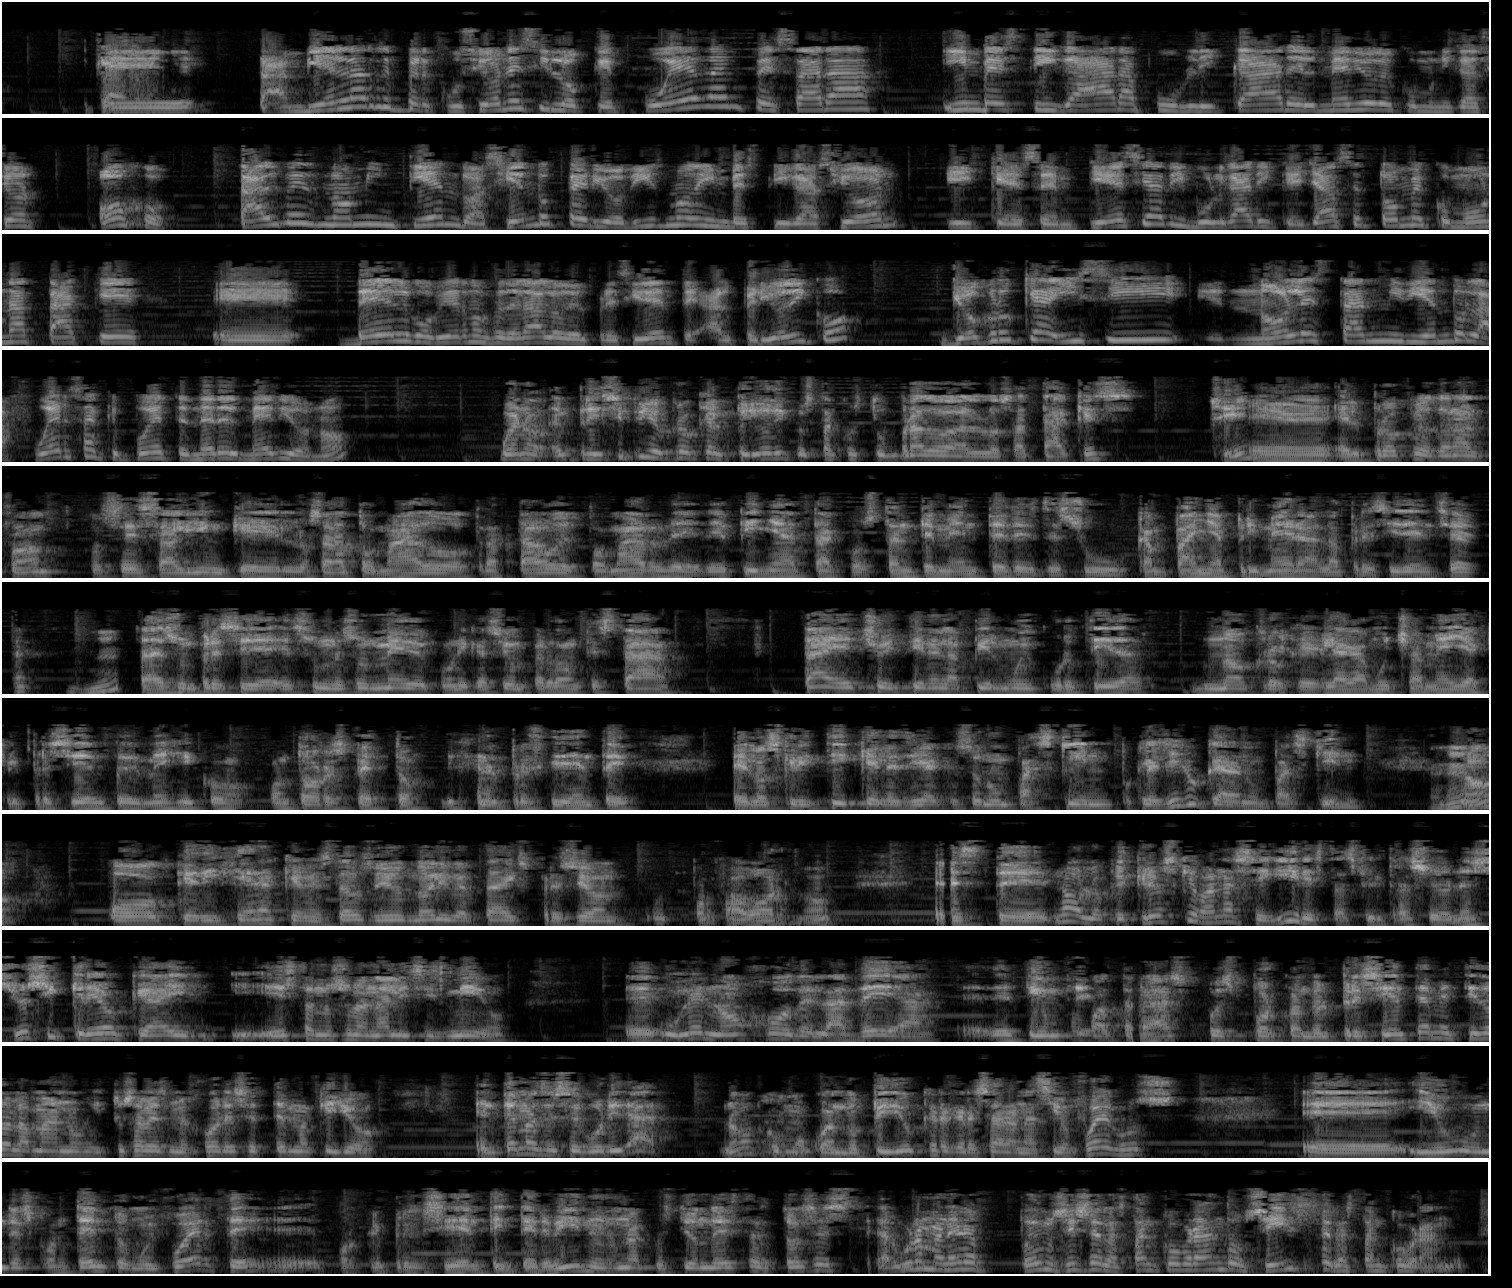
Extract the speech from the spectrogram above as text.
eh, también las repercusiones y lo que pueda empezar a investigar, a publicar el medio de comunicación. Ojo, tal vez no mintiendo, haciendo periodismo de investigación y que se empiece a divulgar y que ya se tome como un ataque eh, del gobierno federal o del presidente al periódico, yo creo que ahí sí no le están midiendo la fuerza que puede tener el medio, ¿no? Bueno, en principio yo creo que el periódico está acostumbrado a los ataques ¿Sí? Eh, el propio Donald Trump pues es alguien que los ha tomado o tratado de tomar de, piñata constantemente desde su campaña primera a la presidencia. o sea, es un, es un es un medio de comunicación, perdón, que está está hecho y tiene la piel muy curtida. No creo que le haga mucha mella que el presidente de México, con todo respeto, dije el presidente, eh, los critique, les diga que son un pasquín, porque les dijo que eran un pasquín, ¿no? O que dijera que en Estados Unidos no hay libertad de expresión, por favor, ¿no? Este, no, lo que creo es que van a seguir estas filtraciones. Yo sí creo que hay, y esto no es un análisis mío, eh, un enojo de la DEA eh, de tiempo atrás, pues por cuando el presidente ha metido la mano, y tú sabes mejor ese tema que yo, en temas de seguridad, ¿no? Como cuando pidió que regresaran a Cienfuegos, eh, y hubo un descontento muy fuerte eh, porque el presidente intervino en una cuestión de estas. Entonces, de alguna manera, podemos decir, se la están cobrando, sí, se la están cobrando.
